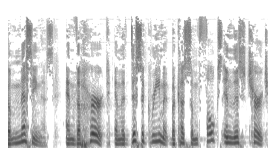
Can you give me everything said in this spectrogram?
the messiness and the hurt and the disagreement because some folks in this church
